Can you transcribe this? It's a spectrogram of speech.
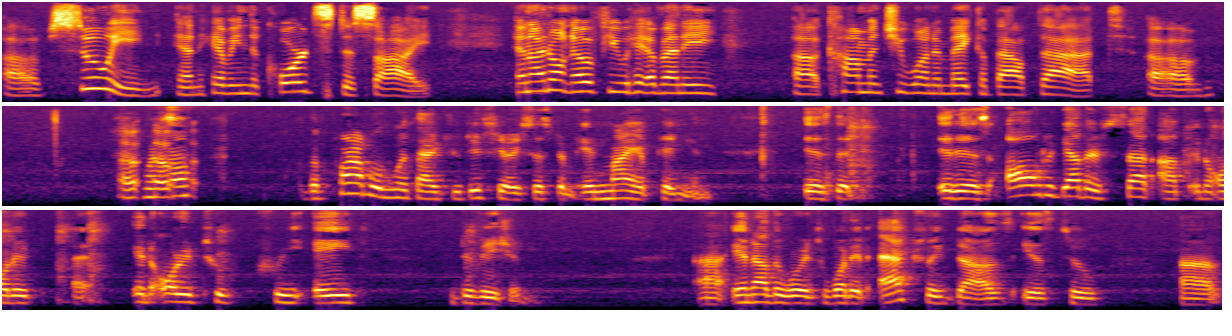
uh, suing and having the courts decide. And I don't know if you have any uh, comments you want to make about that. Um, uh, well, uh, the problem with our judiciary system, in my opinion, is that it is altogether set up in order uh, in order to create division. Uh, in other words, what it actually does is to uh,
